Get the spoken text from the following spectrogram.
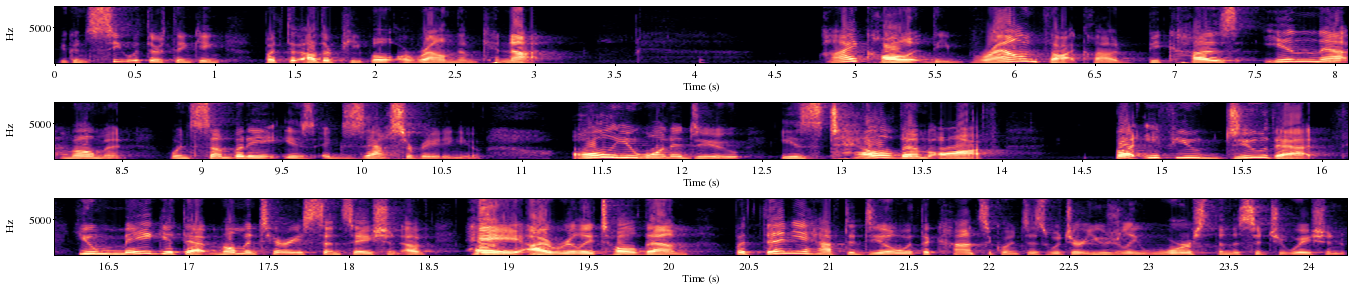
You can see what they're thinking, but the other people around them cannot. I call it the brown thought cloud because in that moment, when somebody is exacerbating you, all you want to do is tell them off. But if you do that, you may get that momentary sensation of, hey, I really told them, but then you have to deal with the consequences, which are usually worse than the situation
